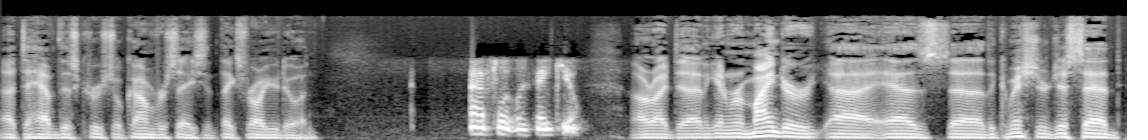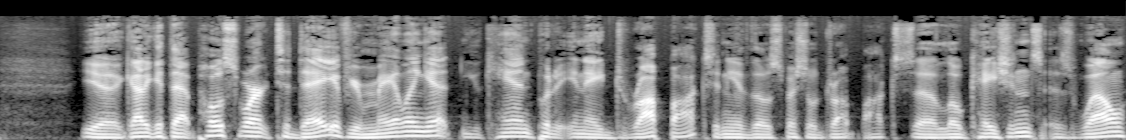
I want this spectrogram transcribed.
uh, to have this crucial conversation. Thanks for all you're doing. Absolutely. Thank you. All right. Uh, and again, reminder uh, as uh, the commissioner just said, you got to get that postmark today. If you're mailing it, you can put it in a Dropbox, any of those special Dropbox uh, locations as well.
